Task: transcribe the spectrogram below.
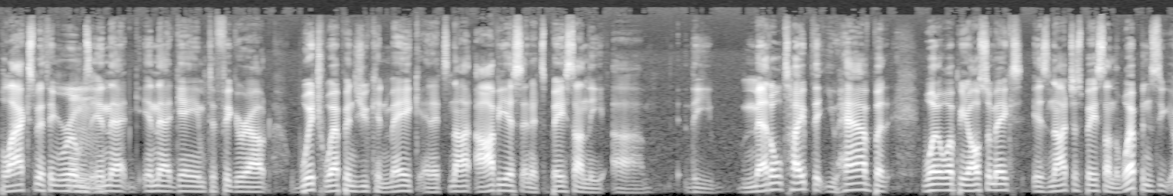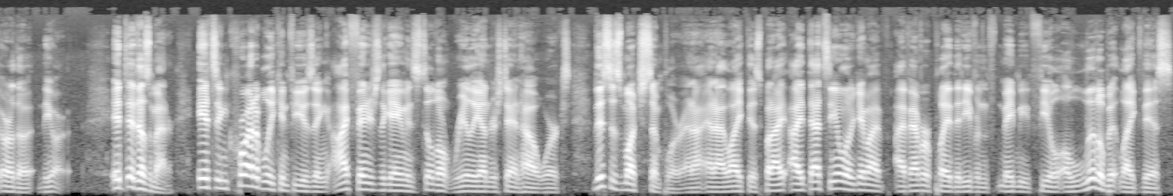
blacksmithing rooms mm. in that in that game to figure out which weapons you can make, and it's not obvious, and it's based on the uh, the metal type that you have. But what a weapon also makes is not just based on the weapons or the the it, it doesn't matter. It's incredibly confusing. I finished the game and still don't really understand how it works. This is much simpler, and I, and I like this. But I, I that's the only game I've, I've ever played that even made me feel a little bit like this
